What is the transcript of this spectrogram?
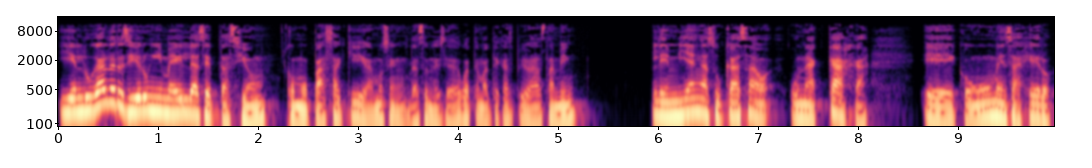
Y en lugar de recibir un email de aceptación, como pasa aquí, digamos, en las universidades guatemaltecas privadas también, le envían a su casa una caja eh, con un mensajero.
